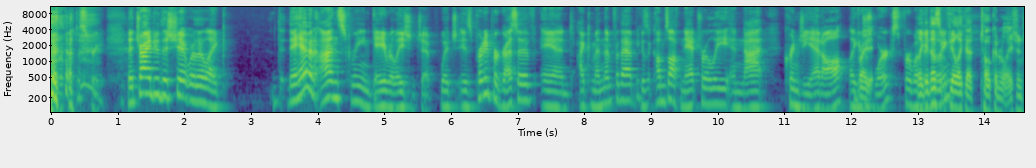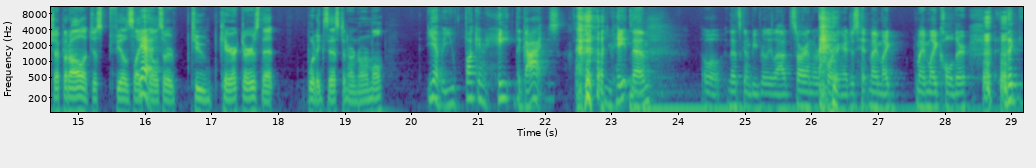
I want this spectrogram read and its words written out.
Yeah. ever put to screen. They try and do this shit where they're like, they have an on-screen gay relationship, which is pretty progressive, and I commend them for that because it comes off naturally and not cringy at all. Like it Right. just works for what like it doesn't doing. feel like a token relationship at all. It just feels like Yeah. those are two characters that would exist and are normal. Yeah, but you fucking hate the guys. you hate them. Oh, that's gonna be really loud. Sorry on the recording. I just hit my mic my mic holder. The,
